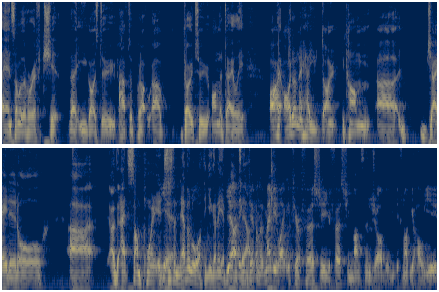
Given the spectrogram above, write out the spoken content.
and some of the horrific shit that you guys do have to put up uh, go to on the daily. I, I don't know how you don't become uh, jaded or uh, at some point it's Yeah. just inevitable. I think you're going to get Yeah, I think out. definitely. Maybe like if you're a first year, your first few months in the job, if not your whole year,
